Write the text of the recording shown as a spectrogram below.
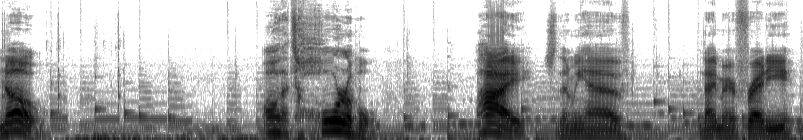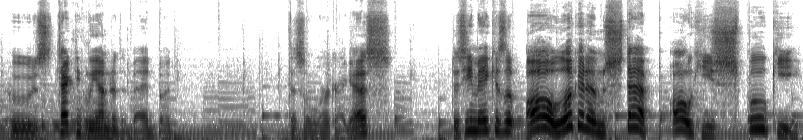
No. Oh, that's horrible. Hi. So then we have Nightmare Freddy, who's technically under the bed, but this will work, I guess. Does he make his little... Oh, look at him step. Oh, he's spooky.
